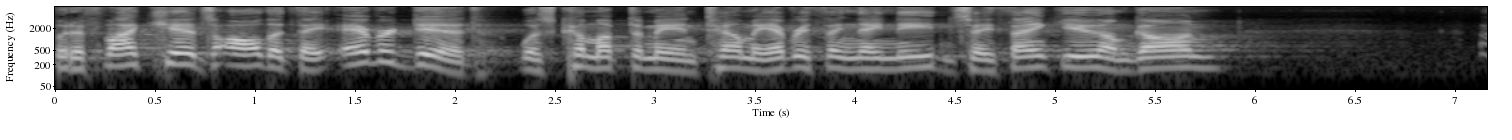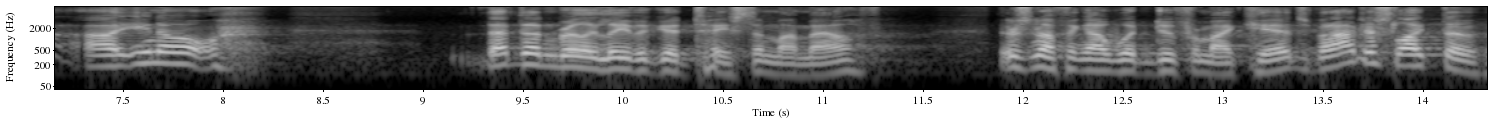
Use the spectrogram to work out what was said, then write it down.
But if my kids, all that they ever did was come up to me and tell me everything they need and say, Thank you, I'm gone, uh, you know, that doesn't really leave a good taste in my mouth. There's nothing I wouldn't do for my kids, but I just like to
